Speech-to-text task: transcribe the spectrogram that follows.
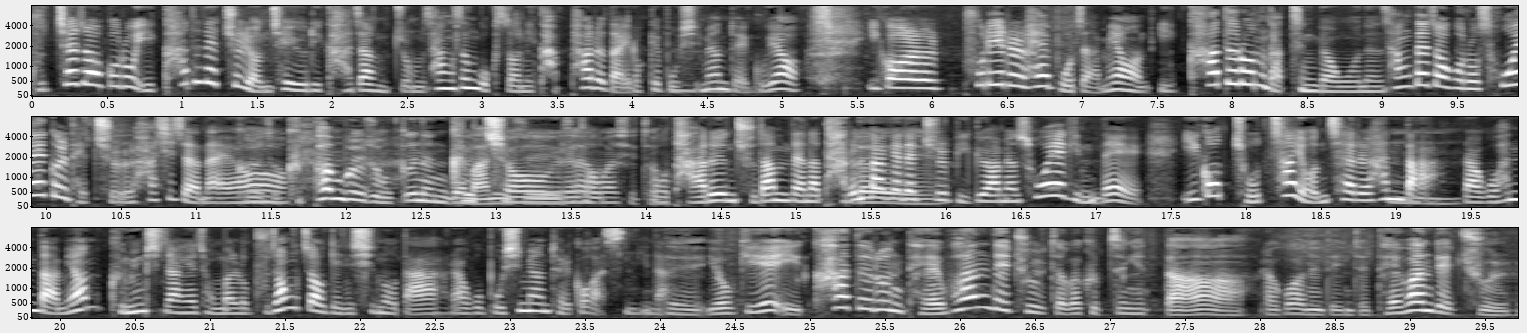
구체적으로 이 카드 대출 연체율이 가장 좀 상승 곡선이 가파르다 이렇게 보시면 음. 되고요. 이걸 풀이를 해 보자면 이 카드론 같은 경우는 상대적으로 소액을 대출하시잖아요. 그렇죠. 급한 불 좀 끄는데 그렇죠. 많이 그래서 사용하시죠. 뭐 다른 주담대나 다른 네. 가계 대출 비교하면 소액인데 이것조차 연체를 한다라고 음. 한다면 금융시장에 정말로 부정적인 신호다라고 보시면 될 것 같습니다. 네, 여기에 이 카드론 대환 대출자가 급증했다라고 하는데 이제 대환 대출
